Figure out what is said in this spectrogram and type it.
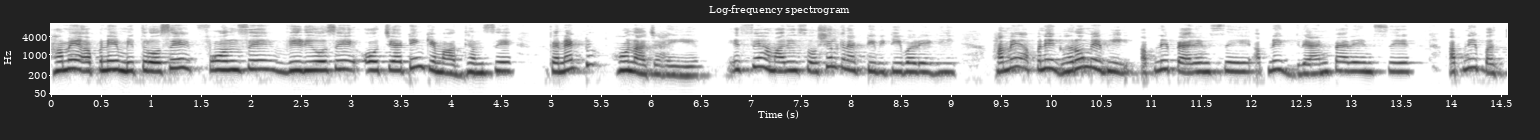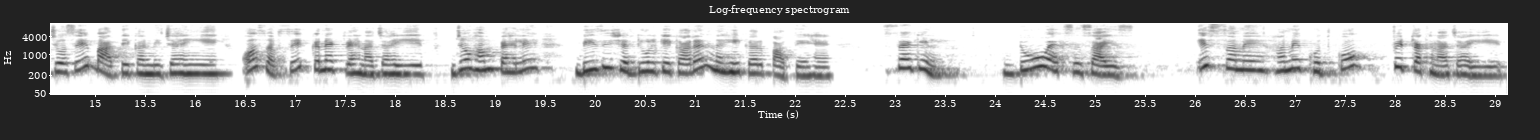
हमें अपने मित्रों से फ़ोन से वीडियो से और चैटिंग के माध्यम से कनेक्ट होना चाहिए। इससे हमारी सोशल कनेक्टिविटी बढ़ेगी। हमें अपने घरों में भी, अपने पेरेंट्स से, अपने ग्रैंड पेरेंट्स से, अपने बच्चों से बातें करनी चाहिए और सबसे कनेक्ट रहना चाहिए, जो हम पहले बिज़ी शेड्यूल के कारण नहीं कर पाते हैं। सेकंड डू एक्सरसाइज इस समय हमें खुद को फिट रखना चाहिए,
